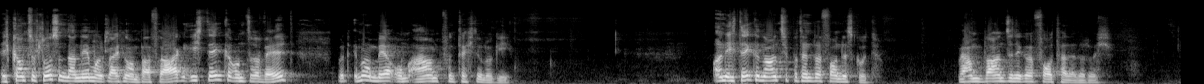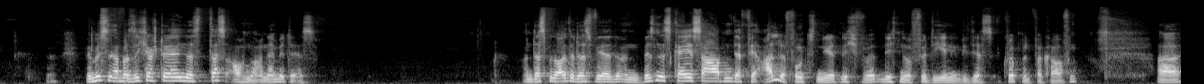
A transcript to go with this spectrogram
Ich komme zum Schluss und dann nehmen wir gleich noch ein paar Fragen. Ich denke, unsere Welt wird immer mehr umarmt von Technologie. Und ich denke, 90 Prozent davon ist gut. Wir haben wahnsinnige Vorteile dadurch. Wir müssen aber sicherstellen, dass das auch noch in der Mitte ist. Und das bedeutet, dass wir einen Business Case haben, der für alle funktioniert, nicht, für, nicht nur für diejenigen, die das Equipment verkaufen. Äh,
